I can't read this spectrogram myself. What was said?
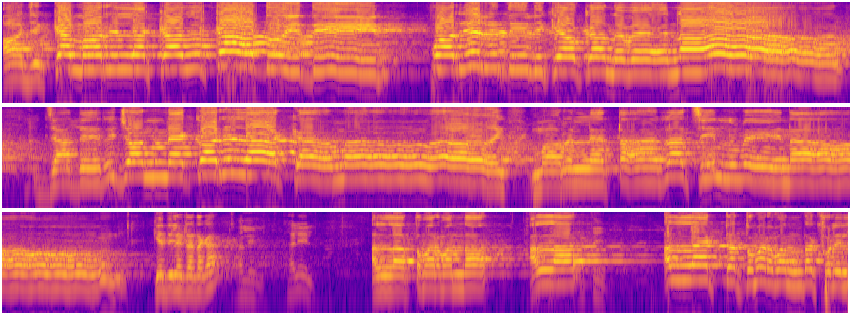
আজ কেমর কালকা দুই দিন, পরের দিন কেউ কাঁদবে না। যাদের জন্য করলা কামাই মরলে তারা চিনবে না। কে দিলে এটা টাকা? খালিল। আল্লাহ তোমার বান্দা আল্লাহ আল্লাহ একটা তোমার বান্দা খলিল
